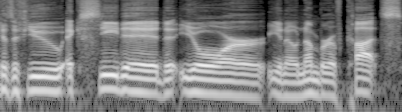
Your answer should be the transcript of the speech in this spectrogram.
because if you exceeded your you know number of cuts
